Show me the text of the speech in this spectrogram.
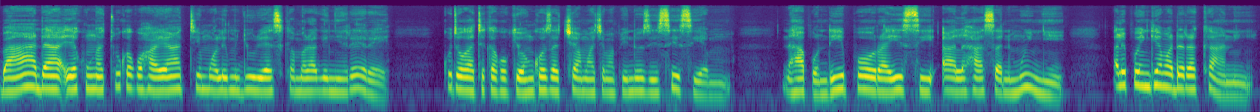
Baada ya kung'atuka kwa hayati Mwalimu Julius Kambarage Nyerere kutoka katika kukiongoza Chama cha Mapinduzi CCM, na hapo ndipo Rais Ali Hassan Mwinyi alipoingia madarakani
